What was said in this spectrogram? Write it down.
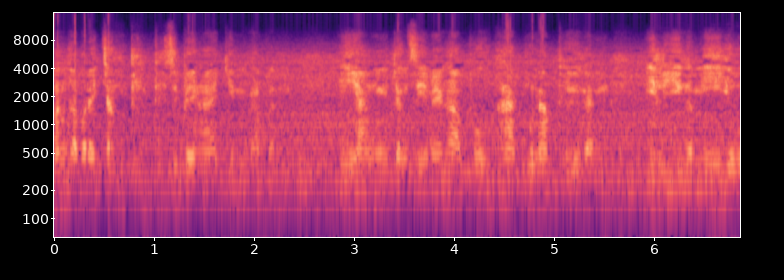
มันก็บ่ได้จำเป็นที่สิไปหากินครับมันอีหยังจังสี่ไหมครับ ผู้ฮักผู้นับถือกันอีหลีก็มีอยู่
